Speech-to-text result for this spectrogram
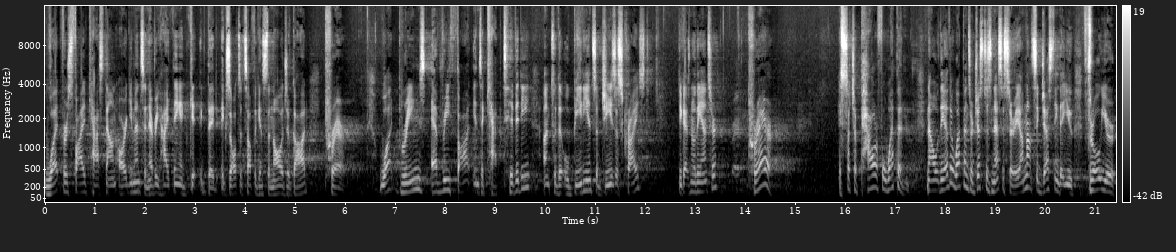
What, verse 5, cast down arguments and every high thing that exalts itself against the knowledge of God? Prayer. What brings every thought into captivity unto the obedience of Jesus Christ? Do you guys know the answer? Prayer. Prayer is such a powerful weapon. Now, the other weapons are just as necessary. I'm not suggesting that you throw your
